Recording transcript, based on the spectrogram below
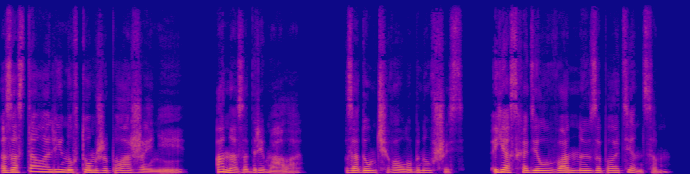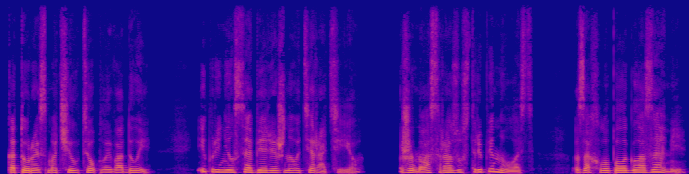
застал Алину в том же положении. Она задремала. Задумчиво улыбнувшись, я сходил в ванную за полотенцем, которое смочил теплой водой, и принялся бережно вытирать ее. Жена сразу встрепенулась, захлопала глазами.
